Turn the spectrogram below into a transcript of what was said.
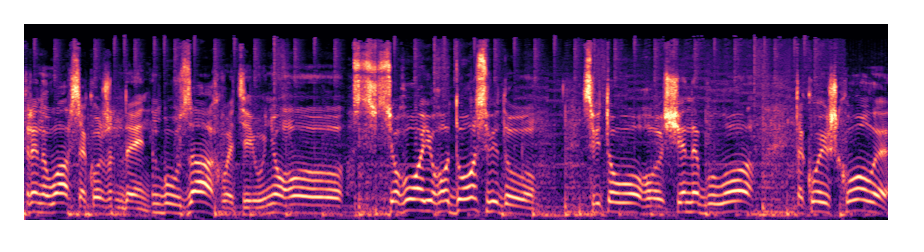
тренувався кожен день. Він був в захваті. У нього з всього його досвіду світового ще не було такої школи.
